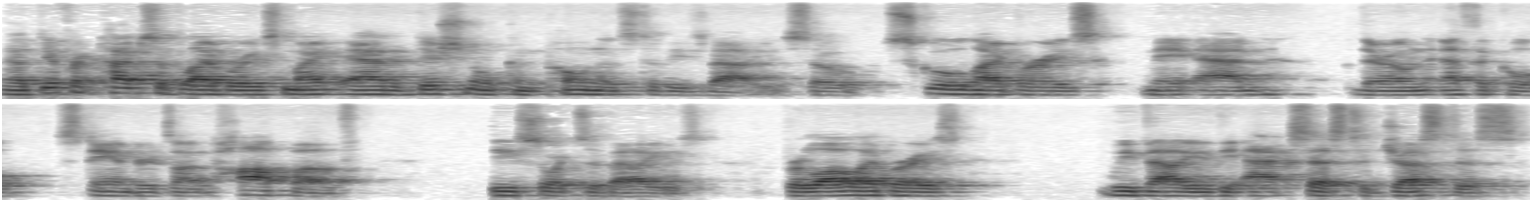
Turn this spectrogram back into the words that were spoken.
Now, different types of libraries might add additional components to these values. So school libraries may add their own ethical standards on top of these sorts of values. For law libraries, we value the access to justice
